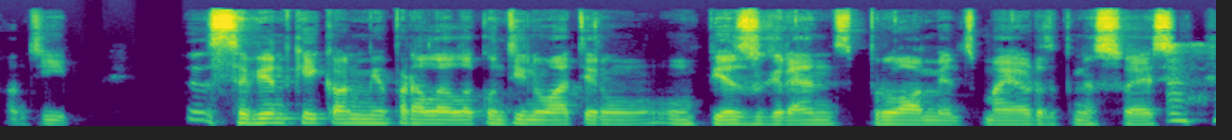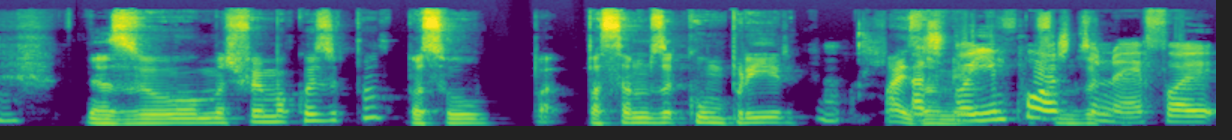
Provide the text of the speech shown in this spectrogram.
pronto, e sabendo que a economia paralela continua a ter um, um peso grande, provavelmente maior do que na Suécia, uhum. mas, o, mas foi uma coisa que pronto, passou, passamos a cumprir hum, mais mas foi imposto, a... não é? Foi,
